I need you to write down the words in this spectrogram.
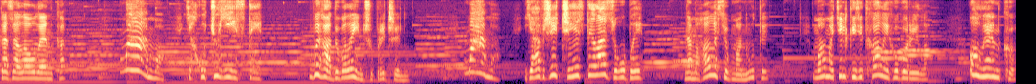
Казала Оленка, Мамо, я хочу їсти. вигадувала іншу причину. Мамо, я вже чистила зуби. намагалась обманути. Мама тільки зітхала й говорила: Оленко,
